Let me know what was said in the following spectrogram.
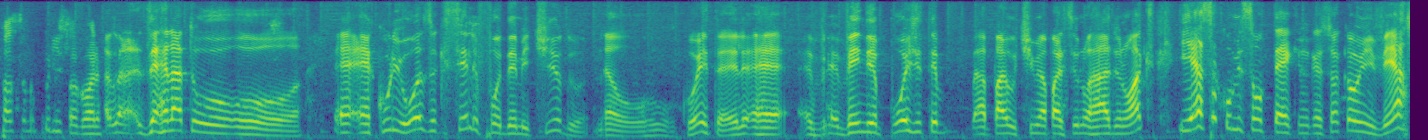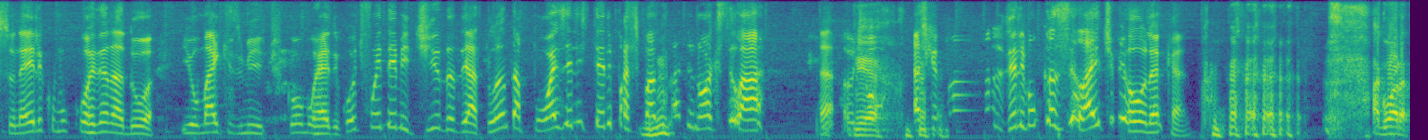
passando por isso agora. Agora, Zé Renato, o, o, é, é, curioso que se ele for demitido, né, o, o Coita, ele é, vem depois de ter o time aparecer no Rádio Nox. E essa comissão técnica, só que é o inverso, né? Ele como coordenador e o Mike Smith como head coach foi demitida de Atlanta após eles terem participado uhum. do Rádio Nox lá. Né? É. Acho que todos eles vão cancelar a HBO, né, cara? Agora,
